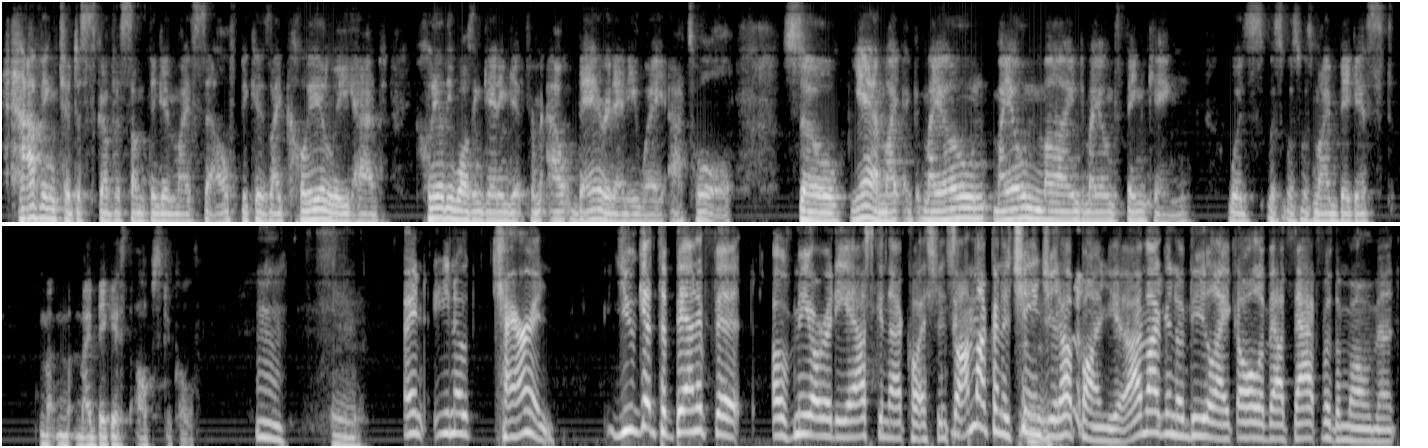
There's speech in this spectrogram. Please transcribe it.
having to discover something in myself because I clearly had clearly wasn't getting it from out there in any way at all. So yeah, my my own my own mind, my own thinking was was was was my biggest my, my biggest obstacle. Mm. Mm. And you know, Karen, you get the benefit of me already asking that question. So I'm not going to change it up on you. I'm not going to be like all about that for the moment.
